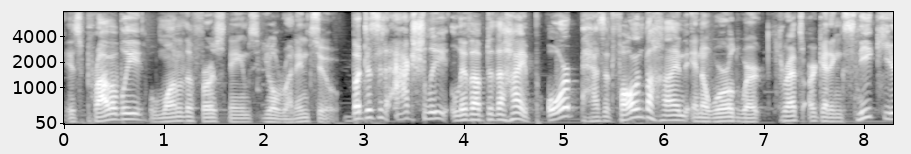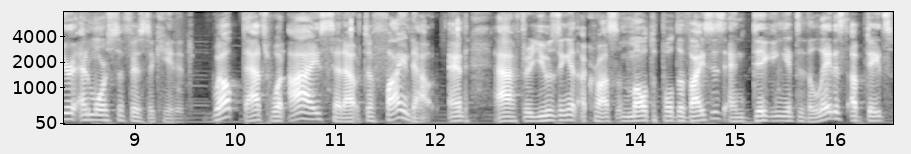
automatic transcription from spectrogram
is probably one of the first names you'll run into. But does it actually live up to the hype? Or has it fallen behind in a world where threats are getting sneakier and more sophisticated? Well, that's what I set out to find out. And after using it across multiple devices and digging into the latest updates,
